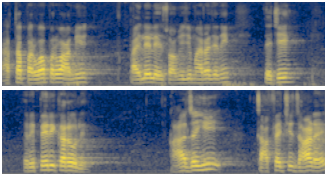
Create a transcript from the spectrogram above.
आता परवा परवा आम्ही पाहिलेले स्वामीजी महाराजांनी त्याची रिपेरी करवली. आजही चाफ्याची झाड आहे.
